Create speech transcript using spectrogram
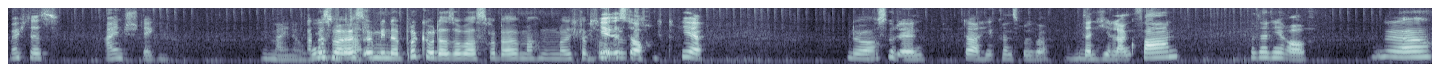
Möchte es einstecken. In meine Da müssen wir erst irgendwie eine Brücke oder sowas rüber machen, weil ich glaube, so Hier ist doch. nicht. Hier, wo Ja. bist du denn? Da, hier kannst du rüber. Mhm. Dann hier lang fahren und dann hier rauf. Ja.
